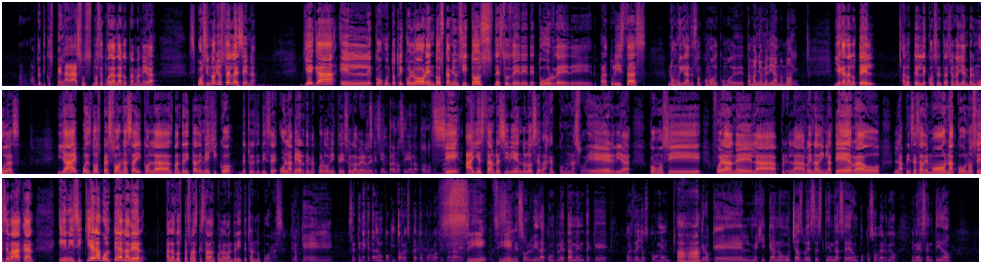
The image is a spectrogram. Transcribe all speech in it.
Auténticos peladazos. No se puede hablar de otra manera. Por si no vio usted la escena, llega el conjunto tricolor en dos camioncitos de estos de, de, de tour, de, de, para turistas, no muy grandes, son como, como de tamaño mediano, ¿no? Sí. Llegan al hotel, al hotel de concentración allá en Bermudas, y hay pues dos personas ahí con las banderitas de México, de hecho dice Ola Verde, me acuerdo bien que dice Ola Verde. Los que siempre lo siguen a todos los estadios. Sí, ahí están recibiéndolos, se bajan con una soberbia, como si fueran eh, la, la reina de Inglaterra o la princesa de Mónaco, no sé, se bajan y ni siquiera voltean a ver a las dos personas que estaban con la banderita echando porras. Creo que se tiene que tener un poquito de respeto por la afición a veces. Sí, Se sí. les olvida completamente que pues de ellos comen. Ajá. Creo que el mexicano muchas veces tiende a ser un poco soberbio en ese sentido.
